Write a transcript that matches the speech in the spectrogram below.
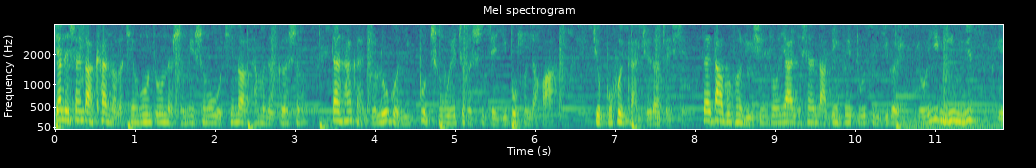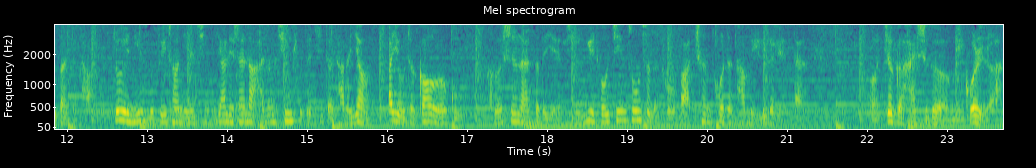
亚历山大看到了天空中的神秘生物，听到了他们的歌声，但他感觉如果你不成为这个世界一部分的话，就不会感觉到这些。在大部分旅行中，亚历山大并非独自一个人，有一名女子陪伴着他。这位女子非常年轻，亚历山大还能清楚地记得她的样子。她有着高额骨和深蓝色的眼睛，一头金棕色的头发衬托着她美丽的脸蛋。哦，这个还是个美国人啊！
